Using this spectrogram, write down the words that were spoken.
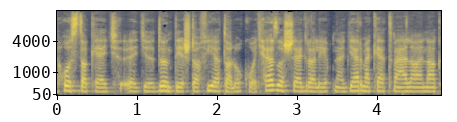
hoztak egy, egy döntést a fiatalok, hogy házasságra lépnek, gyermeket vállalnak,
